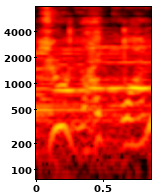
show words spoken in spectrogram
Would you like one?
